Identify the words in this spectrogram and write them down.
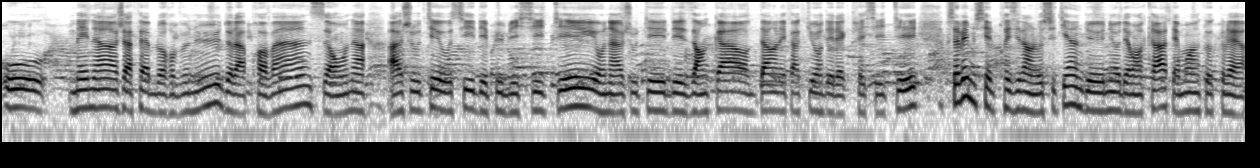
aux ménages à faible revenu de la province. On a ajouté aussi des publicités, on a ajouté des encarts dans les factures d'électricité. Vous savez, Monsieur le Président, le soutien des néo-démocrates est moins que clair.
